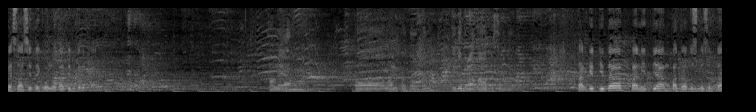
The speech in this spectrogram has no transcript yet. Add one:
prestasi taekwondo Kaltim ke depan. Kalau yang uh, wali kota kan itu berapa peserta? Target kita panitia 400 peserta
